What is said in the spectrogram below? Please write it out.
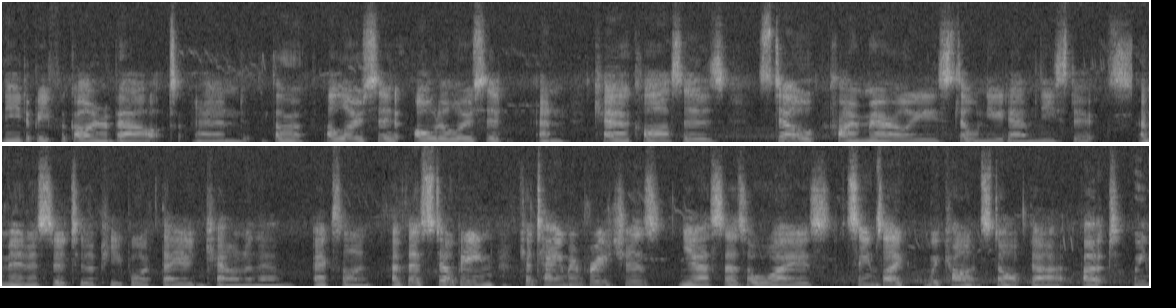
need to be forgotten about and the elusive, old elusive and Keter classes still primarily still need amnestics administered to the people if they encounter them. Excellent. Have there still been containment breaches? Yes, as always. It seems like we can't stop that, but we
